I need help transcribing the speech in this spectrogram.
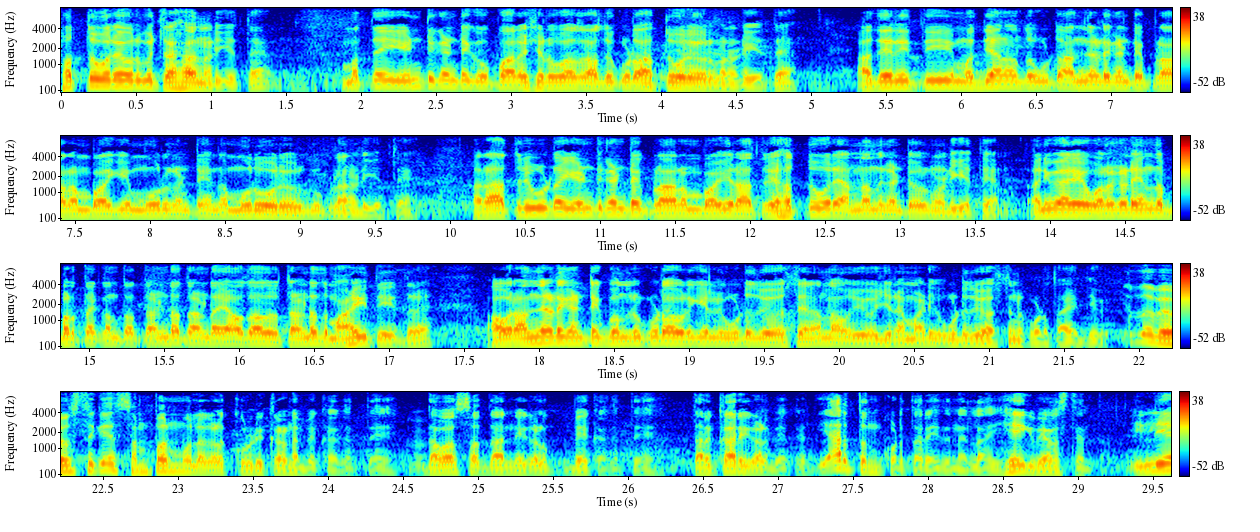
ಹತ್ತುವರೆವರೆಗೂ ಚಹಾ ನಡೆಯುತ್ತೆ. ಮತ್ತು ಎಂಟು ಗಂಟೆಗೆ ಉಪಹಾರ ಶುರುವಾದರೆ ಅದು ಕೂಡ ಹತ್ತುವರೆವರೆಗೂ ನಡೆಯುತ್ತೆ. ಅದೇ ರೀತಿ ಮಧ್ಯಾಹ್ನದ ಊಟ ಹನ್ನೆರಡು ಗಂಟೆ ಪ್ರಾರಂಭವಾಗಿ ಮೂರು ಗಂಟೆಯಿಂದ ಮೂರುವರೆವರೆಗೂ ಕೂಡ ನಡೆಯುತ್ತೆ. ರಾತ್ರಿ ಊಟ ಎಂಟು ಗಂಟೆಗೆ ಪ್ರಾರಂಭವಾಗಿ ರಾತ್ರಿ ಹತ್ತುವರೆ ಹನ್ನೊಂದು ಗಂಟೆವರೆಗೂ ನಡೆಯುತ್ತೆ. ಅನಿವಾರ್ಯ ಹೊರಗಡೆಯಿಂದ ಬರ್ತಕ್ಕಂಥ ತಂಡ ತಂಡ ಯಾವುದಾದ್ರೂ ತಂಡದ ಮಾಹಿತಿ ಇದ್ದರೆ ಅವ್ರು ಹನ್ನೆರಡು ಗಂಟೆಗೆ ಬಂದರೂ ಕೂಡ ಅವರಿಗೆ ಇಲ್ಲಿ ಊಟದ ವ್ಯವಸ್ಥೆನ ನಾವು ಯೋಜನೆ ಮಾಡಿ ಊಟದ ವ್ಯವಸ್ಥೆನ ಕೊಡ್ತಾ ಇದ್ದೀವಿ. ಊಟದ ವ್ಯವಸ್ಥೆಗೆ ಸಂಪನ್ಮೂಲಗಳ ಕ್ರೋಢೀಕರಣ ಬೇಕಾಗುತ್ತೆ ದವಸ ಧಾನ್ಯಗಳು ಬೇಕಾಗುತ್ತೆ ತರಕಾರಿಗಳು ಬೇಕಾಗುತ್ತೆ ಯಾರು ತಂದು ಕೊಡ್ತಾರೆ ಇದನ್ನೆಲ್ಲ? ಹೇಗೆ ವ್ಯವಸ್ಥೆ ಅಂತ? ಇಲ್ಲಿಯ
